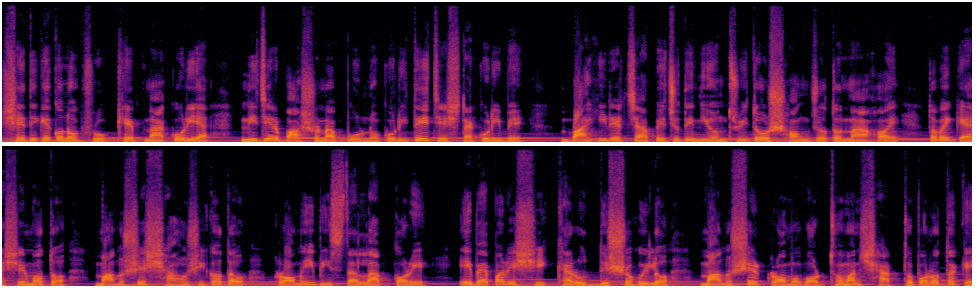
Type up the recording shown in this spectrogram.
সেদিকে কোনো ভ্রুক্ষেপ না করিয়া নিজের বাসনা পূর্ণ করিতেই চেষ্টা করিবে। বাহিরের চাপে যদি নিয়ন্ত্রিত ও সংযত না হয়, তবে গ্যাসের মতো মানুষের সাহসিকতাও ক্রমেই বিস্তার লাভ করে। এ ব্যাপারে শিক্ষার উদ্দেশ্য হইল মানুষের ক্রমবর্ধমান স্বার্থপরতাকে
